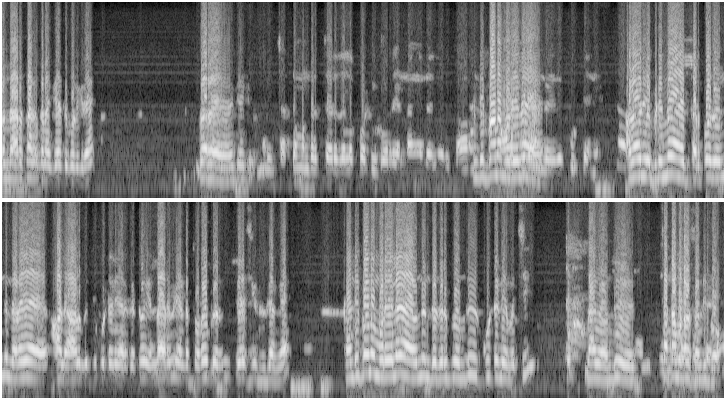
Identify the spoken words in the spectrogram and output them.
வந்து அரசாங்கத்தை நான் கேட்டுக்கொள்கிறேன் வேற சட்டமன்ற தேர்தலில் போட்டி போடுற எண்ணங்கள் இருக்கும். கண்டிப்பான முறையில கூட்டணி. அதாவது எப்படின்னா தற்போது வந்து நிறைய ஆளு ஆளுங்கட்சி கூட்டணியா இருக்கட்டும் எல்லாருமே என்ற தொடர்பு இருந்து பேசிட்டு இருக்காங்க. கண்டிப்பான முறையில வந்து இந்த திருப்பி வந்து கூட்டணி அமைச்சு நாங்க வந்து சட்டமன்றம் சந்திப்போம்.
